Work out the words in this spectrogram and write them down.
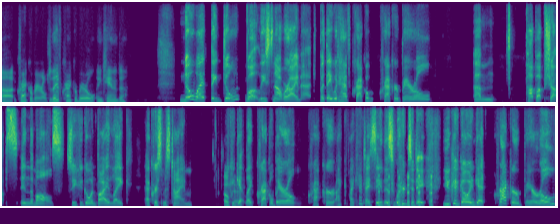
uh, Cracker Barrel. Do they have Cracker Barrel in Canada? Know what? They don't. Well, at least not where I'm at. But they would have cracker Cracker Barrel, um, pop up shops in the malls, so you could go and buy like at Christmas time. You Okay, could get like Crackle Barrel cracker. I, why can't I say this word today? You could go and get Cracker Barrel,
